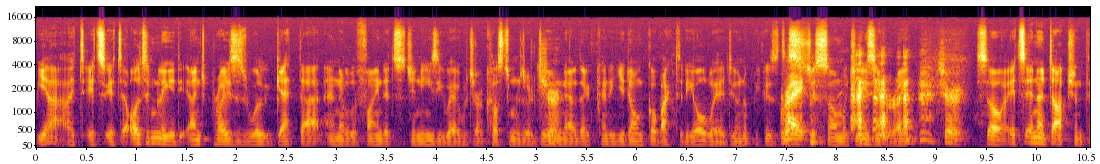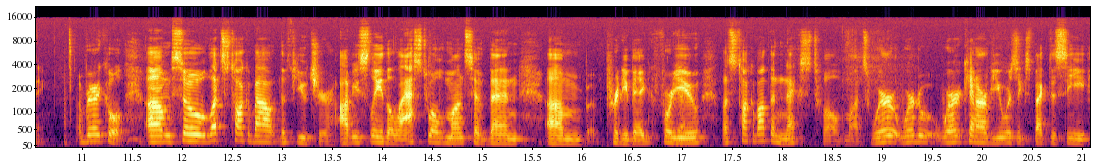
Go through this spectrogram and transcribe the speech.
yeah, it, it's it's ultimately the enterprises will get that, and they will find it such an easy way, which our customers are doing Sure. now. They're kind of you don't go back to the old way of doing it because this Right. is just so much easier, right? Sure. So it's an adoption thing. Very cool. Um, so let's talk about the future. Obviously, the last 12 months have been um, pretty big for you. Let's talk about the next 12 months. Where where do, where can our viewers expect to see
